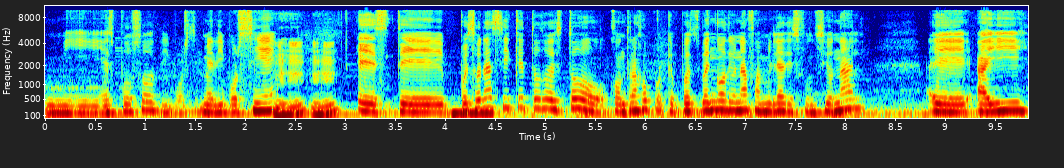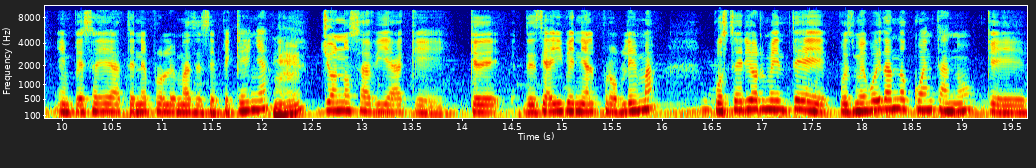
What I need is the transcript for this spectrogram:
mi esposo, divorci- me divorcié. Este, pues ahora sí que todo esto contrajo porque pues vengo de una familia disfuncional. Eh, ahí empecé a tener problemas desde pequeña. Yo no sabía que, que desde ahí venía el problema. Posteriormente, pues me voy dando cuenta, ¿no? Que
